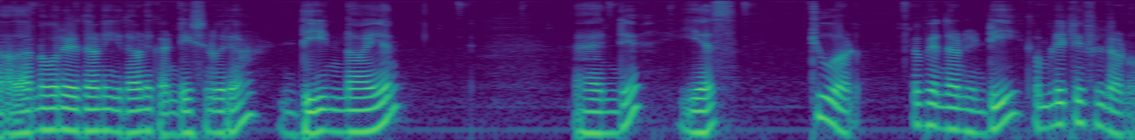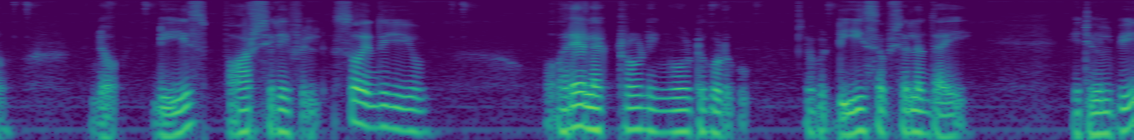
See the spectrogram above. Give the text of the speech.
സാധാരണ പോലെ എഴുതുകയാണെങ്കിൽ ഇതാണ് കണ്ടീഷൻ വരിക. D nine and s two ആണ്. അപ്പോൾ എന്താണ്? ഡി കംപ്ലീറ്റ്ലി ഫിൽഡ് ആണോ? No d is partially filled so എന്ത് ചെയ്യും? ഒരേ ഇലക്ട്രോൺ ഇങ്ങോട്ട് കൊടുക്കും. അപ്പോൾ ഡി സബ്ഷൽ എന്തായി? It will be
